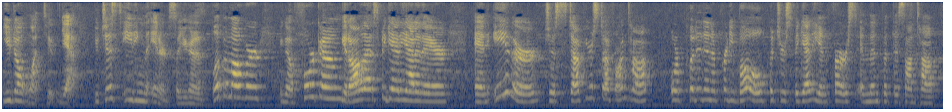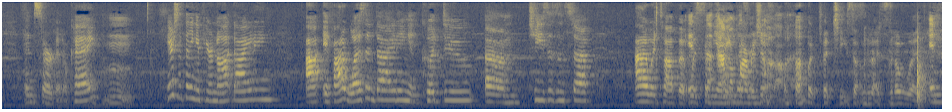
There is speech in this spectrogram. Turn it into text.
You don't want to. Yeah. You're just eating the innards. So you're going to flip them over, you're going to fork them, get all that spaghetti out of there, and either just stuff your stuff on top or put it in a pretty bowl, put your spaghetti in first, and then put this on top and serve it, okay? Mm. Here's the thing if you're not dieting, I, if I wasn't dieting and could do um, cheeses and stuff, I would top it with some the- yummy I'm gonna put some Parmesan. cheese on it. I would put cheese on it. I so would. And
